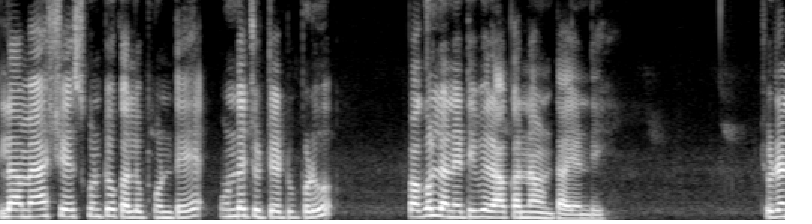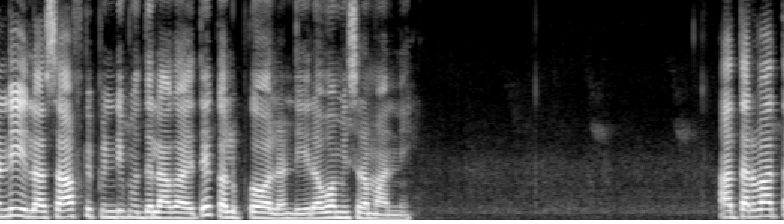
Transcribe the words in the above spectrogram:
ఇలా మ్యాష్ చేసుకుంటూ కలుపుకుంటే ఉండ చుట్టేటప్పుడు పగుళ్ళు అనేటివి రాకుండా ఉంటాయండి. చూడండి ఇలా సాఫ్ట్ పిండి ముద్దలాగా అయితే కలుపుకోవాలండి రవ్వ మిశ్రమాన్ని. ఆ తర్వాత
